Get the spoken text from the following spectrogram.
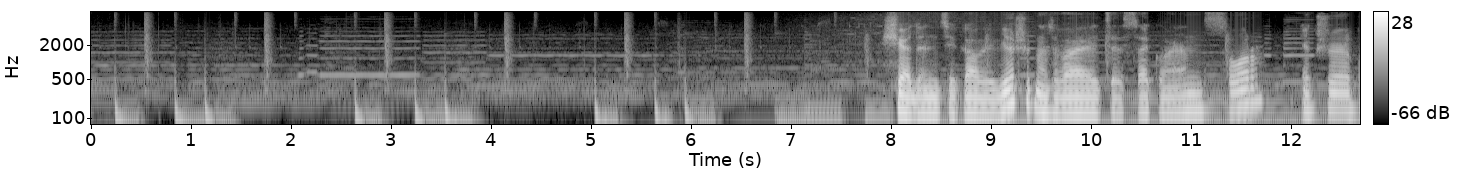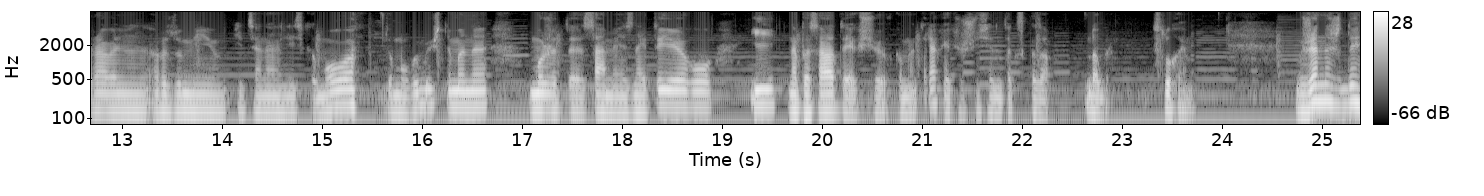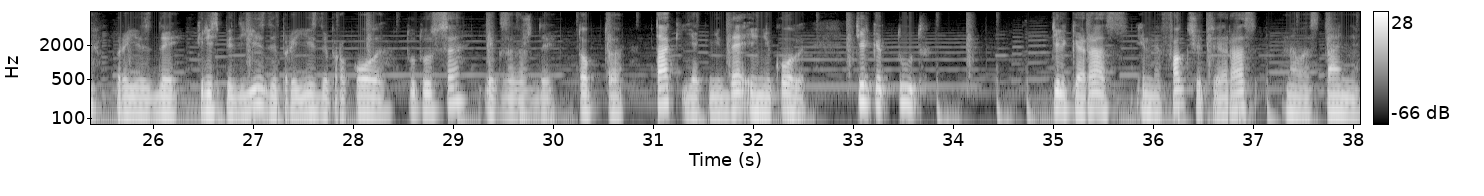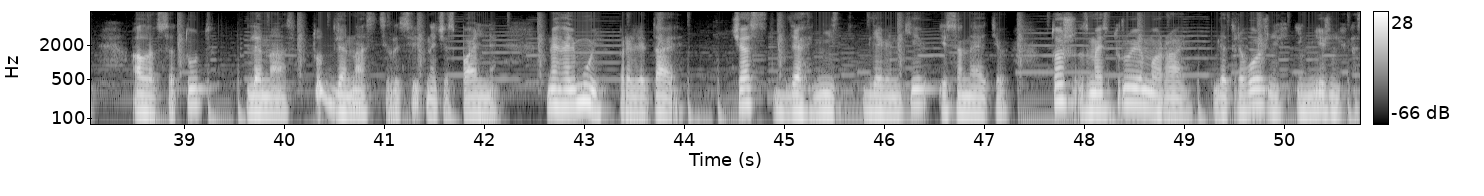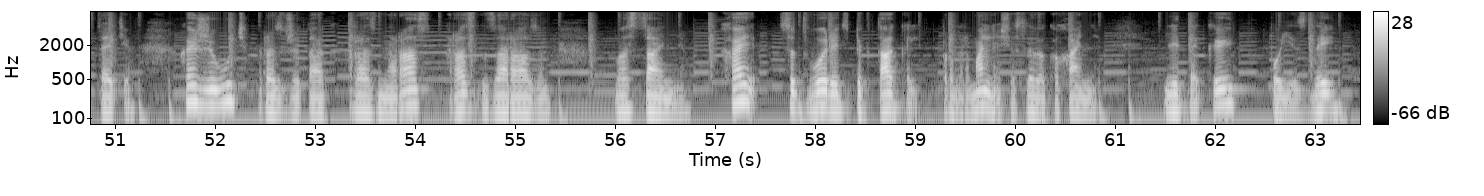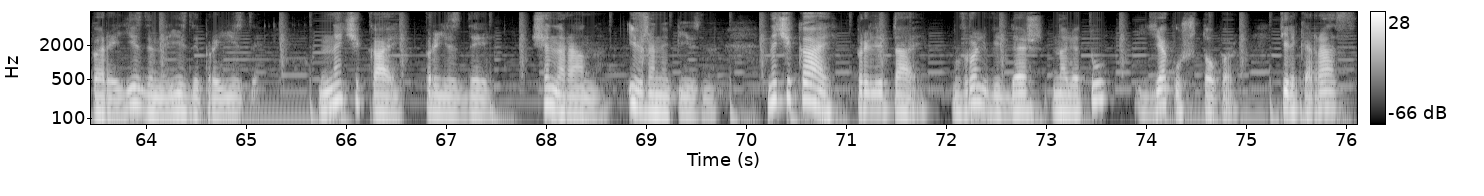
Ще один цікавий віршик називається Sequencer якщо я правильно розумію, і це не англійська мова, тому вибачте мене, можете самі знайти його і написати, якщо в коментарях, якщо щось я не так сказав. Добре, слухаємо. Вже не жди, приїзди, крізь під'їзди, приїзди, проколи. Тут усе, як завжди. Тобто так, як ніде і ніколи. Тільки тут, тільки раз, і не факт, що цей раз не востаннє, але все тут для нас, тут для нас цілий світ, наче спальня. Не гальмуй, прилітай. Час для гнізд, для вінків і сонетів. Тож змайструємо рай для тривожних і ніжних естетів. Хай живуть раз вже так, раз на раз, раз за разом. Востаннє. Хай сотворять спектакль про нормальне щасливе кохання. Літаки, поїзди, переїзди, наїзди, проїзди. Не чекай, приїзди, ще не рано і вже не пізно. Не чекай, прилітай, в роль війдеш на ляту, як у штопор. Тільки раз,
